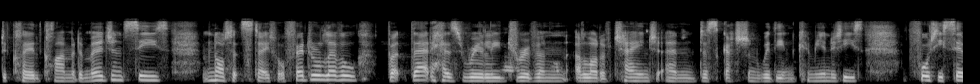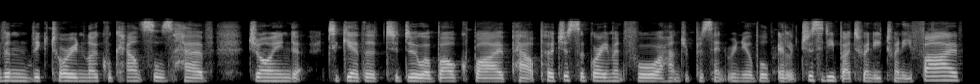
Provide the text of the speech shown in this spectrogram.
declared climate emergencies, not at state or federal level, but that has really driven a lot of change and discussion within communities. 47 Victorian local councils have joined together to do a bulk buy power purchase agreement for 100% renewable electricity by 2025.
